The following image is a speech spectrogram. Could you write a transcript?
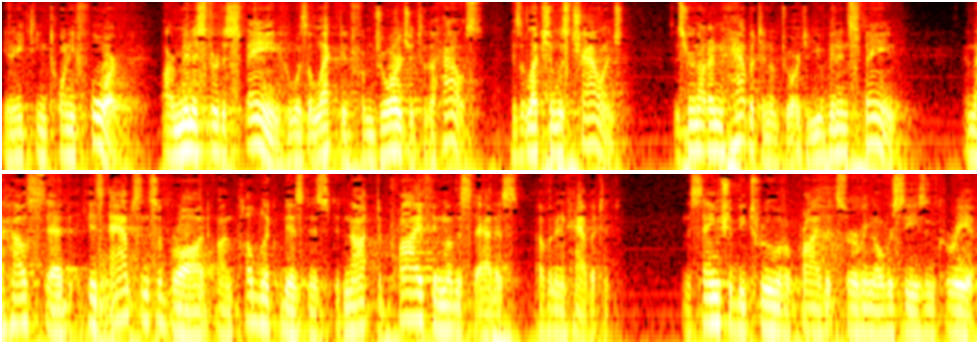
in 1824, our minister to Spain, who was elected from Georgia to the House. His election was challenged. Says, You're not an inhabitant of Georgia, you've been in Spain. And the House said his absence abroad on public business did not deprive him of the status of an inhabitant. And the same should be true of a private serving overseas in Korea.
